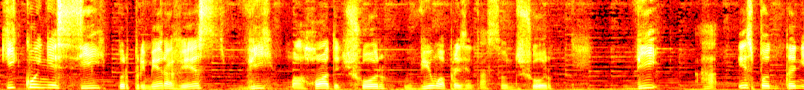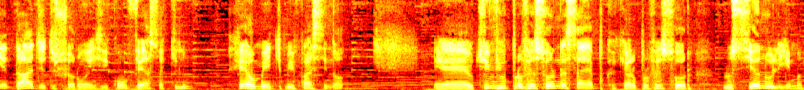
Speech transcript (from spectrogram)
que conheci por primeira vez, vi uma roda de choro, vi uma apresentação de choro, vi a espontaneidade dos chorões e confesso aquilo realmente me fascinou. É, eu tive um professor nessa época que era o professor Luciano Lima,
